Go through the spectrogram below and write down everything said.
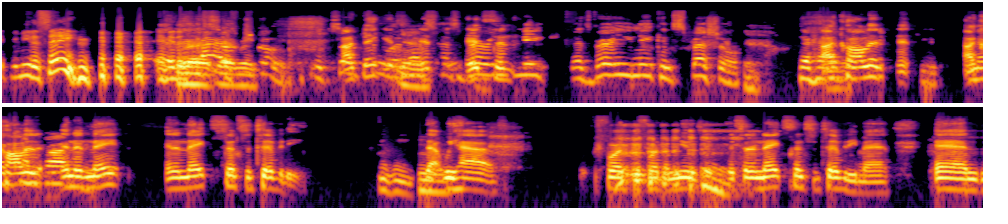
it for me to sing and it right, true. It's so i think true. it's, that's, that's very an, unique that's very unique and special i call it i call it an innate an innate sensitivity mm-hmm. that we have for for the music it's an innate sensitivity man and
